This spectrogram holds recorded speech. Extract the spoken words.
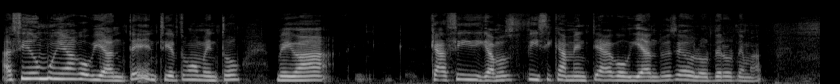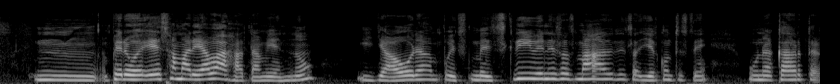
Ha sido muy agobiante, en cierto momento me iba casi, digamos, físicamente agobiando ese dolor de los demás. Mm, pero esa marea baja también, ¿no? Y ya ahora, pues, me escriben esas madres. Ayer contesté una carta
